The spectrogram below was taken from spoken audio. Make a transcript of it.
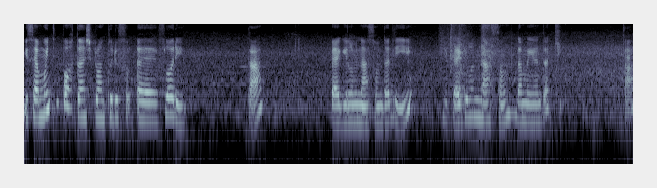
Isso é muito importante para o antúrio é, florir, tá? Pega iluminação dali e pega iluminação da manhã daqui, tá?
